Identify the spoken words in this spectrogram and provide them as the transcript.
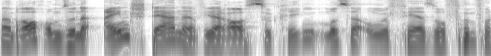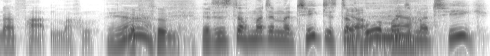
man braucht, um so eine Ein-Sterne wieder rauszukriegen, muss er ungefähr so 500 Fahrten machen. Ja. Mit fünf. Das ist doch Mathematik, das ist doch Ja. hohe Mathematik.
